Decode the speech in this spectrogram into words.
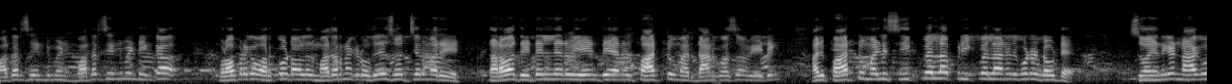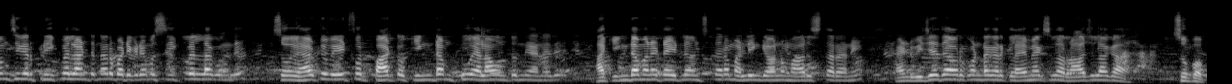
మదర్ సెంటిమెంట్ మదర్ సెంటిమెంట్ ఇంకా ప్రాపర్గా వర్కౌట్ అవ్వలేదు. మదర్ని అక్కడ వదిలేసి వచ్చారు మరి. తర్వాత ఎటు వెళ్ళారు ఏంటి అనేది పార్ట్ టూ మరి. దానికోసం వెయిటింగ్ అది పార్ట్ టూ మళ్ళీ సీక్వెల్లా ప్రీక్వెల్ అనేది కూడా డౌటే సో ఎందుకంటే నాగవంశీ గారు ప్రీక్వెల్ అంటున్నారు బట్ ఇక్కడేమో సీక్వెల్ లాగా ఉంది. So you have to wait for part two Kingdom two ఎలా ఉంటుంది అనేది. ఆ కింగ్డమ్ అనే టైటిల్ ఉంచుతారా మళ్ళీ ఇంకేమన్నా మారుస్తారని. అండ్ విజయ్ దేవరకొండ గారు క్లైమాక్స్లో రాజులాగా సూపర్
